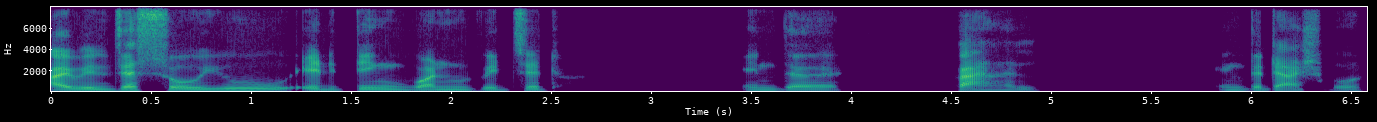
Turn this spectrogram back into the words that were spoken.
I will just show you editing one widget in the panel in the dashboard,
